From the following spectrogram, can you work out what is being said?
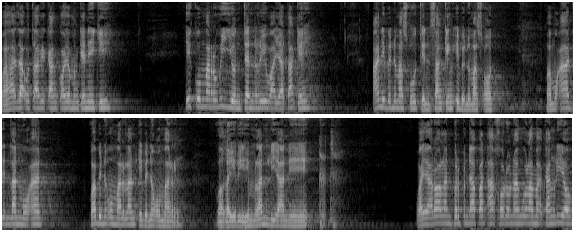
Wahada utawi kang kaya mengkene iki iku marwiyun den riwayatake Ani bin Mas'udin saking Ibnu Mas'ud wa Mu'adin lan Mu'ad wa bin Umar lan Ibnu Umar wa ghairihim lan liyane. Wa yarolan berpendapat akhiruna ulama kang liya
